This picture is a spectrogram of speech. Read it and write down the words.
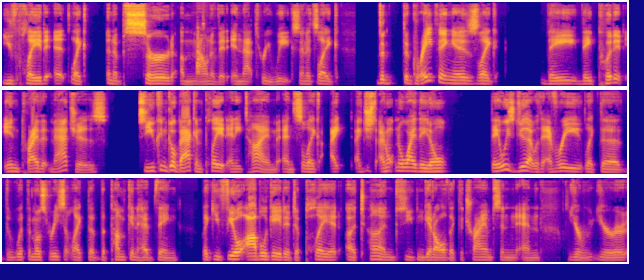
you've played it like an absurd amount of it in that 3 weeks and it's like the the great thing is like they they put it in private matches so you can go back and play it anytime and so like i i just i don't know why they don't they always do that with every like the, the with the most recent like the the pumpkin head thing. Like you feel obligated to play it a ton so you can get all like the triumphs and and your your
